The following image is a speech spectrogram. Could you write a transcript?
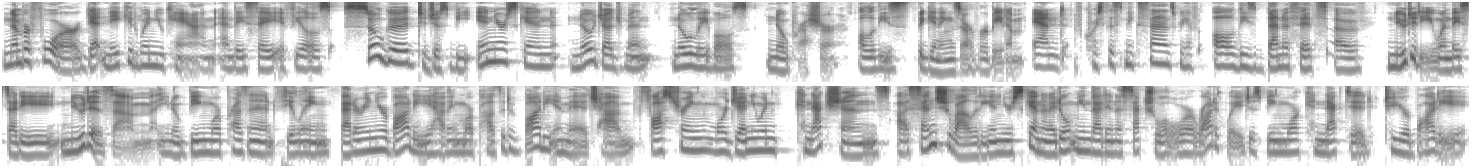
Number four, get naked when you can. And they say it feels so good to just be in your skin, no judgment, no labels, no pressure. All of these beginnings are verbatim. And of course, this makes sense. We have all these benefits of nudity when they study nudism, you know, being more present, feeling better in your body, having more positive body image, um, fostering more genuine connections, uh, sensuality in your skin. And I don't mean that in a sexual or erotic way, just being more connected to your body.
